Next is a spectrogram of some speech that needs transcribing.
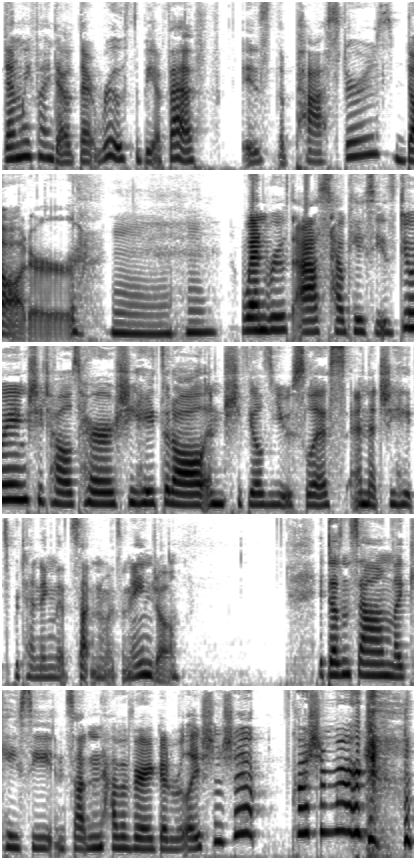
then we find out that Ruth, the BFF, is the pastor's daughter. Mm-hmm. When Ruth asks how Casey is doing, she tells her she hates it all and she feels useless and that she hates pretending that Sutton was an angel. It doesn't sound like Casey and Sutton have a very good relationship? Question mark.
